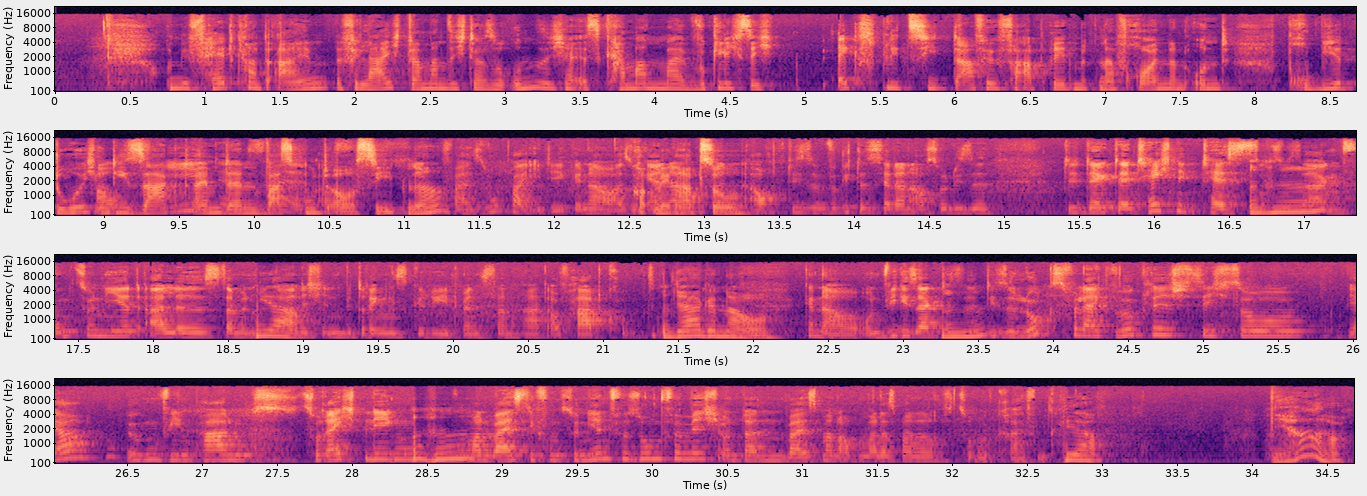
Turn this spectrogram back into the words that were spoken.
Und mir fällt gerade ein, vielleicht, wenn man sich da so unsicher ist, kann man mal wirklich sich explizit dafür verabreden mit einer Freundin und probiert durch und Auf die sagt einem dann, was Fall, gut auf aussieht, jeden ne? Fall, super Idee, genau. Also Kommt mir auch, so. auch diese, wirklich, das ist ja dann auch so diese, der, der Techniktest Mhm. sozusagen. Funktioniert alles, damit man Ja. gar nicht in Bedrängnis gerät, wenn es dann hart auf hart kommt. Ja, genau. Genau. Und wie gesagt, diese, diese Looks vielleicht wirklich sich so, ja, irgendwie ein paar Looks zurechtlegen, Mhm. wo man weiß, die funktionieren für Zoom für mich und dann weiß man auch immer, dass man darauf zurückgreifen kann. Ja. Ja.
